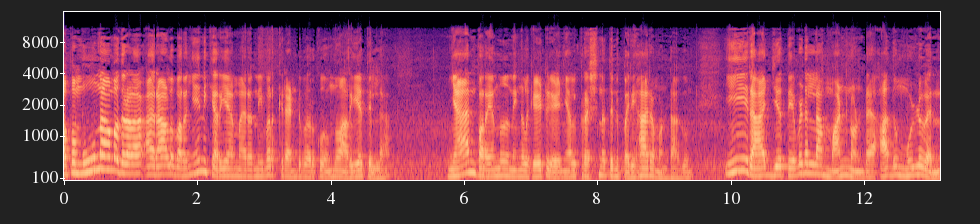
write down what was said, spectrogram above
അപ്പം മൂന്നാമത് ഒരാൾ പറഞ്ഞ് എനിക്കറിയാമായിരുന്നു ഇവർക്ക് രണ്ടുപേർക്കും ഒന്നും അറിയത്തില്ല. ഞാൻ പറയുന്നത് നിങ്ങൾ കേട്ട് കഴിഞ്ഞാൽ പ്രശ്നത്തിന് പരിഹാരമുണ്ടാകും. ഈ രാജ്യത്ത് എവിടെല്ലാം മണ്ണുണ്ട് അത് മുഴുവൻ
